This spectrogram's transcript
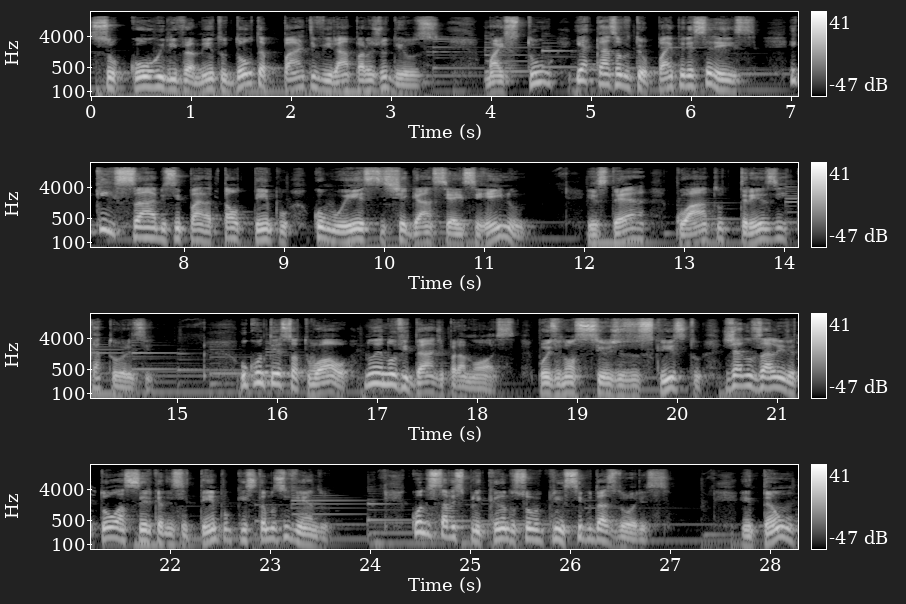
socorro e livramento de outra parte virá para os judeus. Mas tu e a casa do teu pai perecereis. E quem sabe se para tal tempo como este chegasse a esse reino? Esther 4, 13 e 14. O contexto atual não é novidade para nós, pois o nosso Senhor Jesus Cristo já nos alertou acerca desse tempo que estamos vivendo, quando estava explicando sobre o princípio das dores. Então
